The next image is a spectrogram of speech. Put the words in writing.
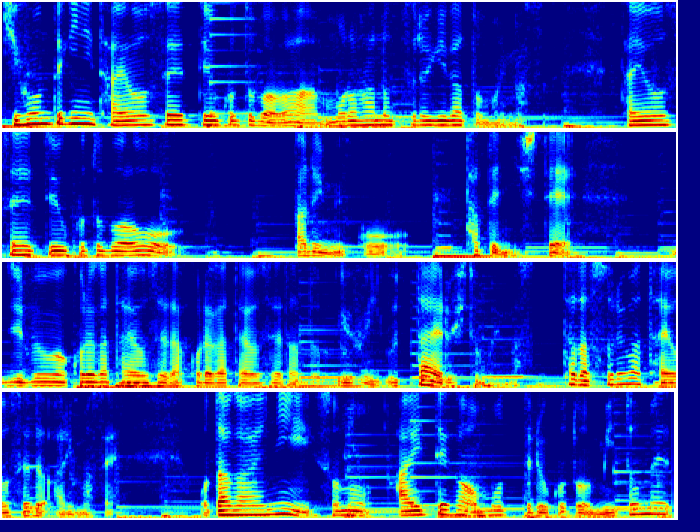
基本的に多様性っていう言葉は諸刃の剣だと思います。多様性という言葉をある意味こう盾にして自分はこれが多様性だこれが多様性だというふうに訴える人もいます。ただそれは多様性ではありません。お互いにその相手が思ってることを認め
